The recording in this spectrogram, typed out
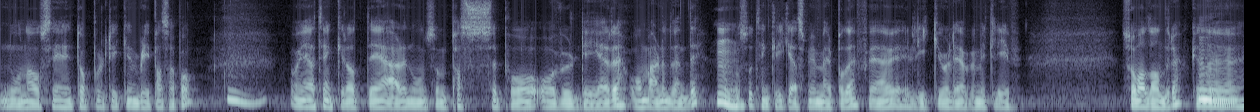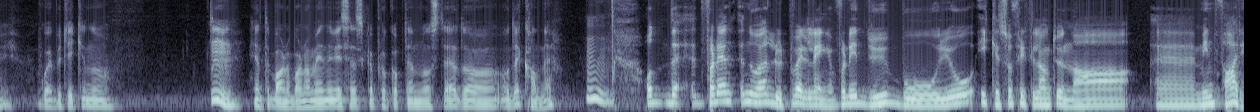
noen av oss i toppolitikken blir passa på. Og jeg tenker at det er det noen som passer på å vurdere om er nødvendig. Og så tenker ikke jeg så mye mer på det, for jeg liker jo å leve mitt liv som alle andre. Kunne gå i butikken og hente barnebarna mine hvis jeg skal plukke opp dem noe sted, og, og det kan jeg. Og det, for det er noe jeg har lurt på veldig lenge, fordi du bor jo ikke så fryktelig langt unna eh, min far.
